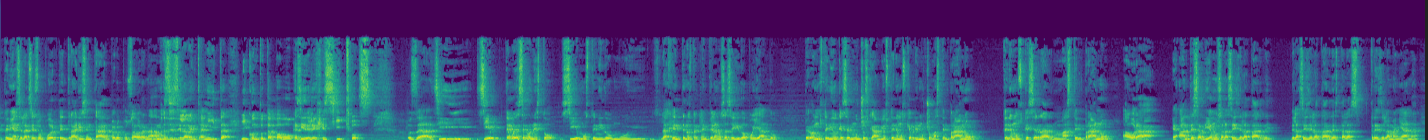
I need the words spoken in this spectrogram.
tenías el acceso a poderte entrar y sentar, pero pues ahora nada más desde la ventanita y con tu tapabocas y de lejecitos. O sea, sí, sí, te voy a ser honesto, sí hemos tenido muy, la gente, nuestra clientela nos ha seguido apoyando, pero hemos tenido que hacer muchos cambios, tenemos que abrir mucho más temprano, tenemos que cerrar más temprano. Ahora, eh, antes abríamos a las 6 de la tarde, de las 6 de la tarde hasta las 3 de la mañana.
